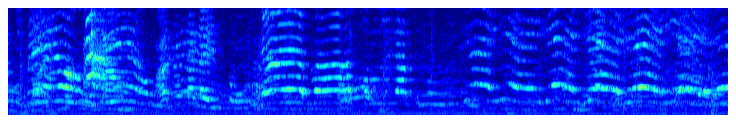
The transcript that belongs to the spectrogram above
Oh, Bill! Bill! Ano na lang yung turo? Laba! Pangulak ng... Yeah, yeah, yeah, yeah, yeah, yeah,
